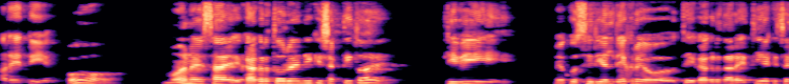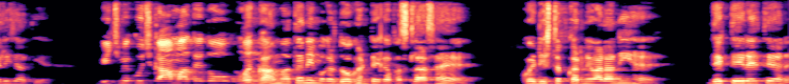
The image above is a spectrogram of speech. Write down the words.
रहती है। ओ मन ऐसा है एकाग्र तो रहने की शक्ति तो है। टीवी में कुछ सीरियल देख रहे हो तो एकाग्रता रहती है कि चली जाती है? बीच में कुछ काम आते तो वो काम आता नहीं मगर दो घंटे का फ़र्स्ट क्लास है। कोई डिस्टर्ब करने वाला नहीं है। देखते ही रहते हैं ना।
